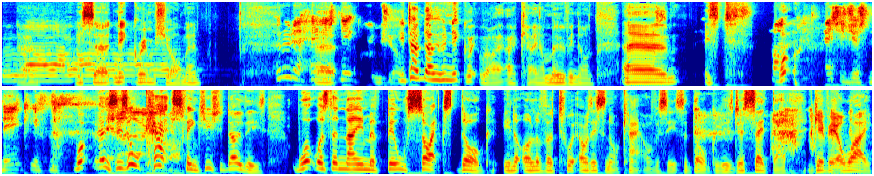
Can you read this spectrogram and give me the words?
No, it's uh, Nick Grimshaw, man. Who the hell Uh, is Nick Grimshaw? You don't know who Nick? Gri- Right, okay, I'm moving on. Um, it's just what. Oh, this is just Nick. If What, this is all cats things. You should know these. What was the name of Bill Sikes' dog in Oliver Twist? Oh, this is not a cat, obviously. It's a dog because you just said that. Give it away.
